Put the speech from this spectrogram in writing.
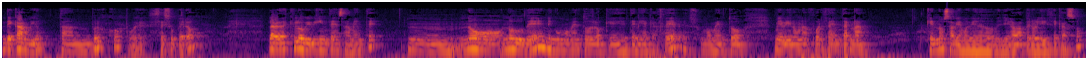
de cambio tan brusco, pues se superó. La verdad es que lo viví intensamente. Mm, no, no dudé en ningún momento de lo que tenía que hacer. En su momento me vino una fuerza interna que no sabía muy bien de dónde llegaba, pero le hice caso.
